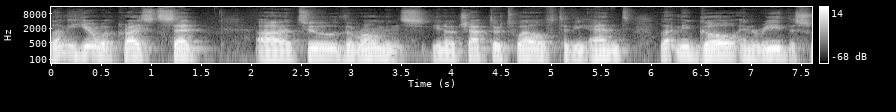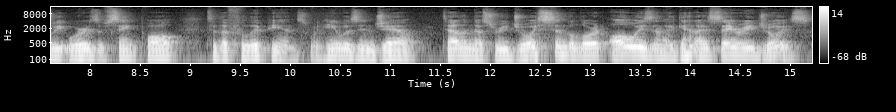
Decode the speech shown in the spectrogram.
Let me hear what Christ said uh, to the Romans, you know, chapter 12 to the end. Let me go and read the sweet words of St. Paul to the Philippians when he was in jail, telling us, Rejoice in the Lord always. And again, I say rejoice.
